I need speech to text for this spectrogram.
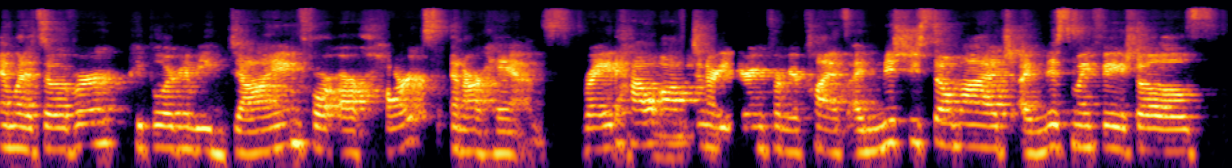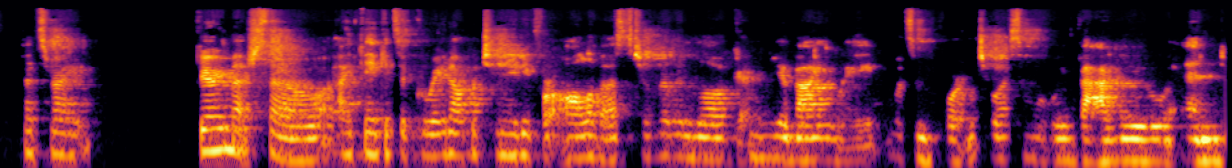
And when it's over, people are going to be dying for our hearts and our hands right? How mm-hmm. often are you hearing from your clients, I miss you so much, I miss my facials? That's right. Very much so. I think it's a great opportunity for all of us to really look and reevaluate what's important to us and what we value and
